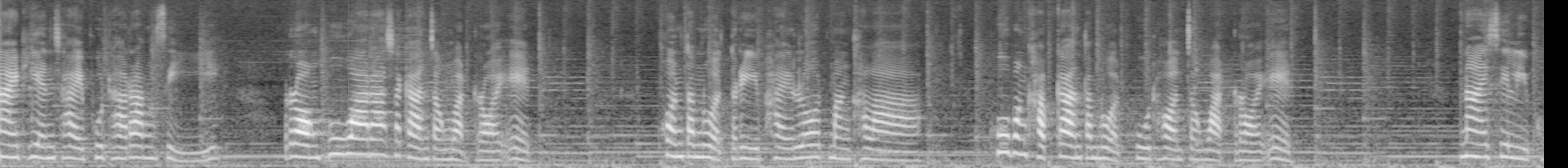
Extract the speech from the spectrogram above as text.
นายเทียนชัยพุทธรังสี รองผู้ว่าราชการจังหวัดร้อยเอ็ด พลตำรวจตรีไพโรธมังคลา ผู้บังคับการตำรวจภูธรจังหวัดร้อยเอ็ด นายสิริพ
